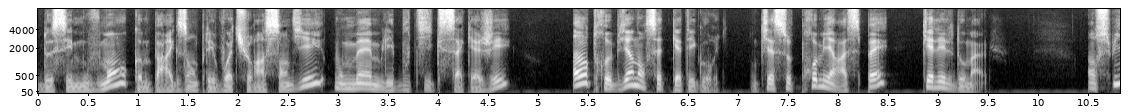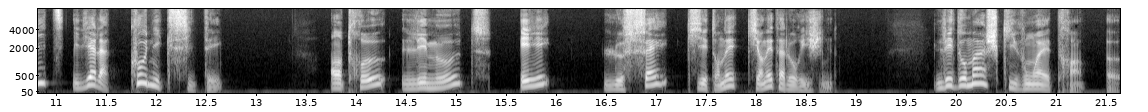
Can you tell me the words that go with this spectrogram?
de ces mouvements, comme par exemple les voitures incendiées ou même les boutiques saccagées, entrent bien dans cette catégorie. Donc il y a ce premier aspect, quel est le dommage? Ensuite, il y a la connexité entre l'émeute et le fait qui, est en, est, qui en est à l'origine. Les dommages qui vont être euh,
